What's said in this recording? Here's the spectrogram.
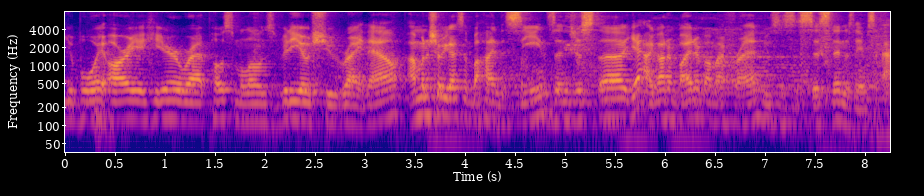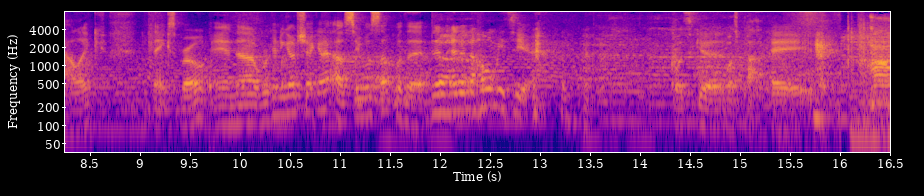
Your boy Aryia here. We're at Post Malone's video shoot right now. I'm gonna show you guys some behind the scenes and just, uh, yeah, I got invited by my friend who's his assistant. His name's Alec. Thanks, bro. And uh, we're gonna go check it out, see what's up with it. And, and then the homie's here. what's good? What's pop? Hey. My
